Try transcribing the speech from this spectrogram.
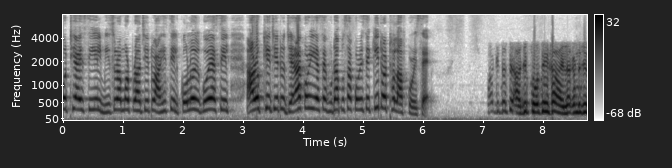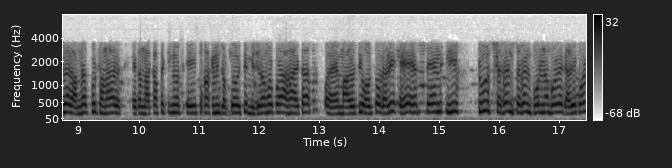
পঠিয়াইছিল মিজোৰামৰ পৰা যিহেতু আহিছিল কলৈ গৈ আছিল আৰক্ষীয়ে যিহেতু জেৰা কৰি আছে সোধা পোছা কৰিছে কি তথ্য লাভ কৰিছে? আজি পুৱতি নিশা হাইলাকান্দি জিলাৰ ৰামনাথপুৰ থানাৰ এটা নাকা চেকিঙত এই টকাখিনি জব্দ হৈছে। মিজোৰামৰ পৰা অহা এটা মাৰুতি অল্ট গাড়ী A F ten E two seven seven four নম্বৰৰ গাড়ীখন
